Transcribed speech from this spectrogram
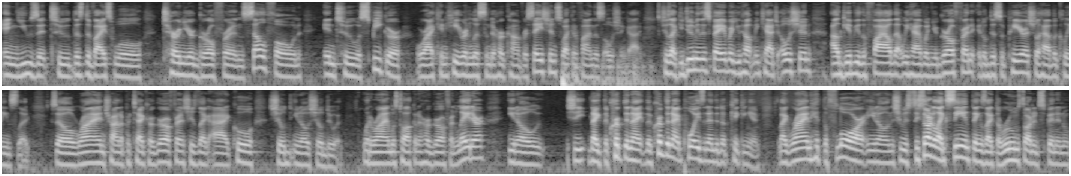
and use it to, this device will turn your girlfriend's cell phone into a speaker where I can hear and listen to her conversation so I can find this Ocean guy. She's like, You do me this favor, you help me catch Ocean, I'll give you the file that we have on your girlfriend, it'll disappear, she'll have a clean slate. So Ryan trying to protect her girlfriend, she's like, All right, cool, she'll, you know, she'll do it. When Ryan was talking to her girlfriend later, you know, she like the kryptonite the kryptonite poison ended up kicking in. Like ryan hit the floor you know and she was she started like seeing things like the room started spinning.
